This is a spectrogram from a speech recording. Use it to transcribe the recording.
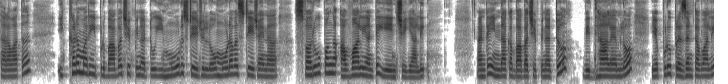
తర్వాత ఇక్కడ మరి ఇప్పుడు బాబా చెప్పినట్టు ఈ మూడు స్టేజుల్లో మూడవ స్టేజ్ అయిన స్వరూపంగా అవ్వాలి అంటే ఏం చెయ్యాలి? అంటే ఇందాక బాబా చెప్పినట్టు విద్యాలయంలో ఎప్పుడు ప్రజెంట్ అవ్వాలి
